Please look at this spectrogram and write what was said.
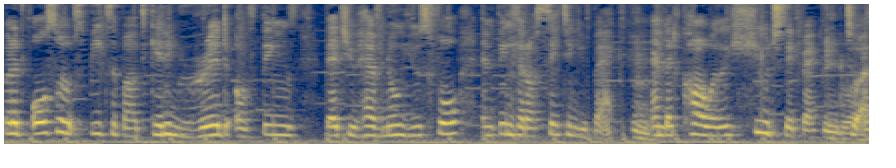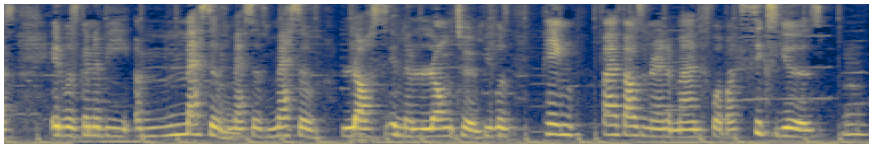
but it also speaks about getting rid of things that you have no use for and things that are setting you back and that car was a huge setback Mm. It to was. Mm. us it was going to be a massive massive massive loss in the long term because paying 5000 rand a month for about 6 years Mm.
